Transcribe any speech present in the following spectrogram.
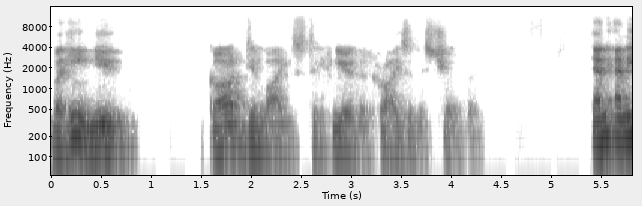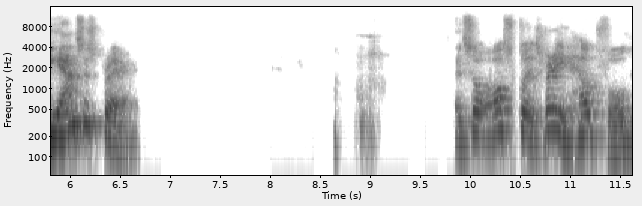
But he knew God delights to hear the cries of his children. And, and he answers prayer. And so, also, it's very helpful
